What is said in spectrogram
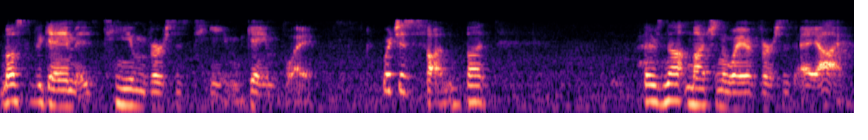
Most of the game is team versus team gameplay, which is fun, but there's not much in the way of versus AI.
